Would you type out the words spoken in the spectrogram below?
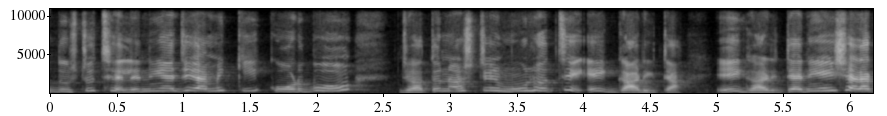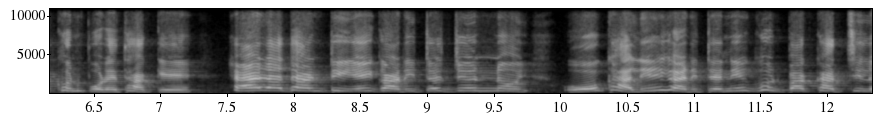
দুষ্টু ছেলে নিয়ে যে আমি কি করব? যত নষ্টের মূল হচ্ছে এই গাড়িটা। এই গাড়িটা নিয়েই সারাক্ষণ পড়ে থাকে। হ্যাঁ রাধানটি এই গাড়িটার জন্যই। ও খালি এই গাড়িটা নিয়ে ঘুরপাক খাচ্ছিল।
